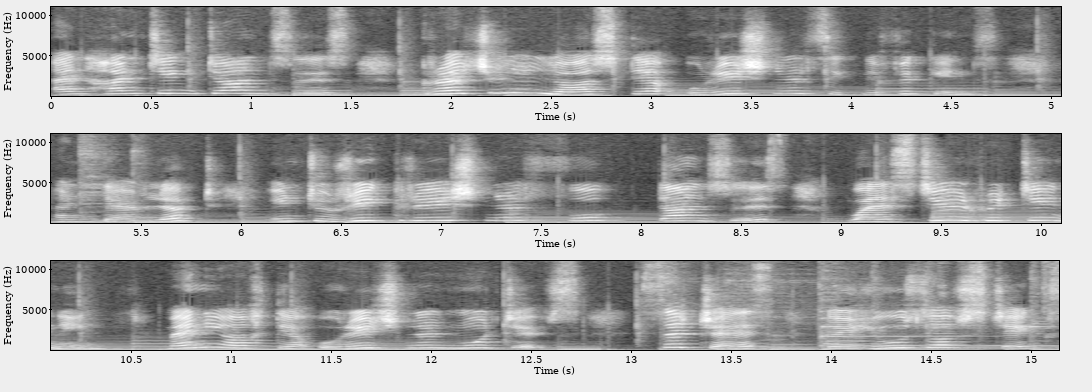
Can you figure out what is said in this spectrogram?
and hunting dances, gradually lost their original significance and developed into recreational folk dances while still retaining many of their original motifs such as the use of sticks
